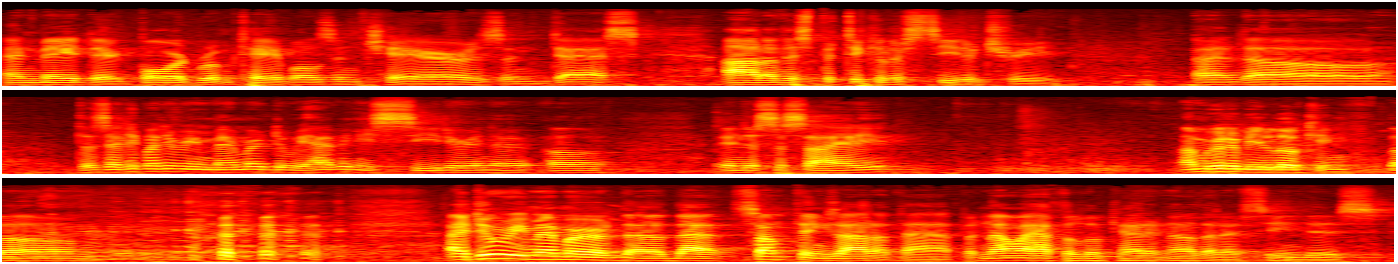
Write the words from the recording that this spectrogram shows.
and made their boardroom tables and chairs and desks out of this particular cedar tree. And uh, does anybody remember? Do we have any cedar in the uh, in the society? I'm going to be looking. Um, I do remember th- that some things out of that, but now I have to look at it now that I've seen this.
